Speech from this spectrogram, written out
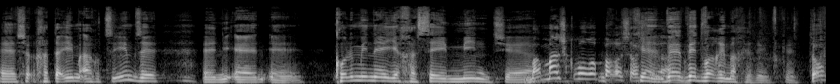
אה, חטאים ארציים זה כל מיני יחסי מין. ש... ממש כמו בפרשה כן, שלנו. כן, ודברים אחרים, כן. טוב,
